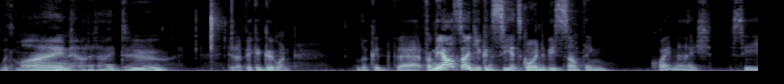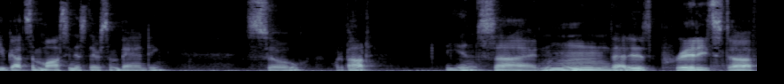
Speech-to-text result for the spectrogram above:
with mine. How did I do? Did I pick a good one? Look at that. From the outside, you can see it's going to be something quite nice. You see, you've got some mossiness there, some banding. So, what about the inside? Hmm, that is pretty stuff.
